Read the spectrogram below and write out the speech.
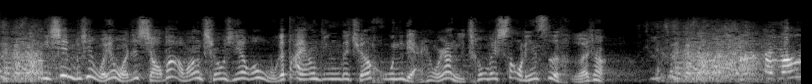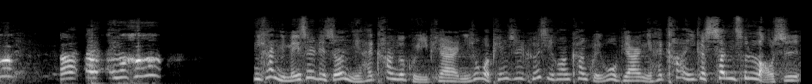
你信不信我用我这小霸王球鞋，我五个大洋钉子全呼你脸上，我让你成为少林寺和尚？哎呀，哎哎哎呀哈！你看你没事的时候，你还看个鬼片你说我平时可喜欢看鬼故片你还看一个山村老师，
